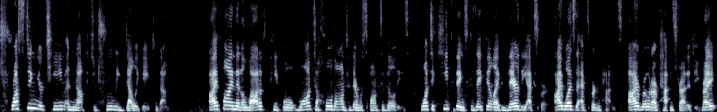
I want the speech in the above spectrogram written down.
trusting your team enough to truly delegate to them. I find that a lot of people want to hold on to their responsibilities want to keep things because they feel like they're the expert. I was the expert in patents. I wrote our patent strategy, right?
